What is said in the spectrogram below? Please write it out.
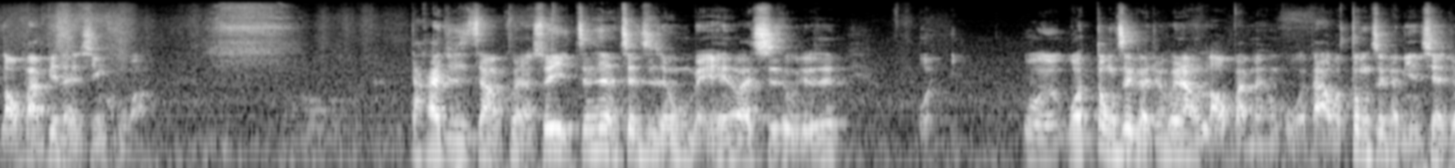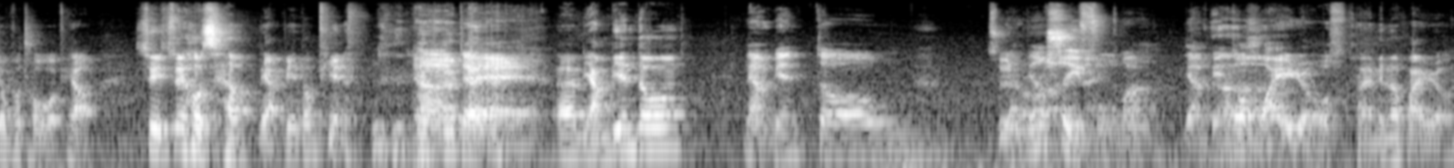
老板变得很辛苦吗？大概就是这样困难。所以真正的政治人物每一天都在吃土，就是我我我动这个就会让老板们很火大，我动这个年轻人就不投我票。所以最后只要两边都骗。呃，对，呃，两边都两边都。两边都说服吗？两边都怀柔，两边都怀柔，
